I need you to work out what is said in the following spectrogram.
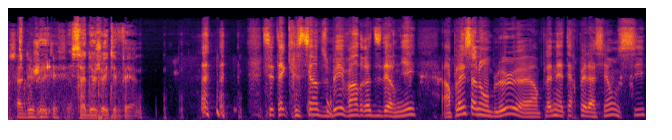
Ça a déjà été fait. ça a déjà été fait. C'était Christian Dubé vendredi dernier, en plein Salon Bleu, euh, en pleine interpellation aussi.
